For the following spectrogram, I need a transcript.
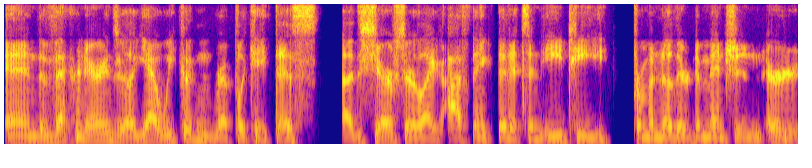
and the veterinarians are like, "Yeah, we couldn't replicate this." Uh, the sheriffs are like, "I think that it's an ET from another dimension or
